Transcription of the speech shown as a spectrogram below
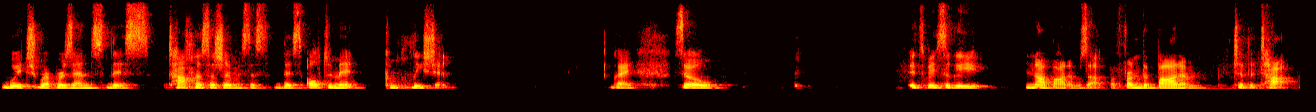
which represents this tachlis Hashem, this, this ultimate completion. Okay, so it's basically not bottoms up, but from the bottom to the top.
